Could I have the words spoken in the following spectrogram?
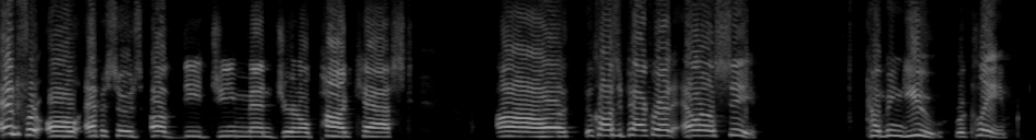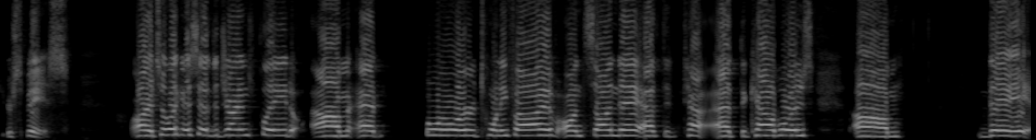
and for all episodes of the G Men Journal podcast, uh, the Closet Pack Rat LLC, helping you reclaim your space. All right, so like I said, the Giants played um, at 4:25 on Sunday at the at the Cowboys. Um, they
